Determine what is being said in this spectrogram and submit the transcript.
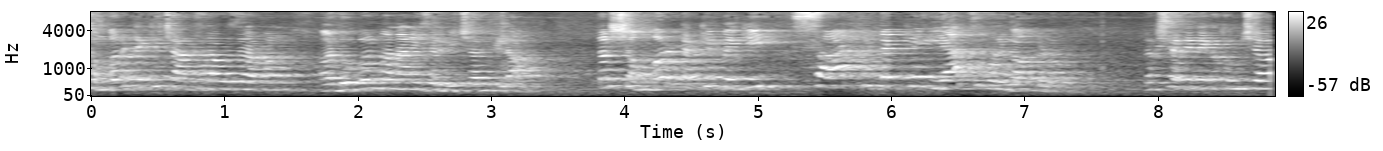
शंभर टक्केच्या आधारावर जर आपण ढोबलमानाने जर विचार केला तर शंभर टक्केपैकी साठ टक्के याच वर्गाकडं. लक्षात येते का तुमच्या?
